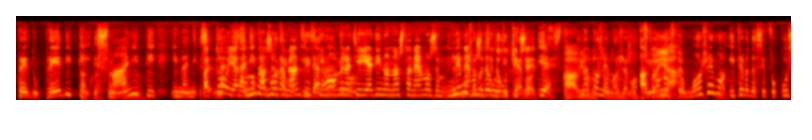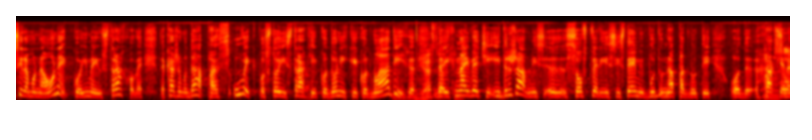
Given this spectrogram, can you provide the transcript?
preduprediti, smanjiti i sa njima moramo i da radimo. Pa to, ja samo kažem, financijski moment je jedino na što ne možete da utičete. Jeste, na to ne možemo. Ali ono što možemo i treba da se fokusiramo na one koji imaju strahove, da kažemo da, pa uvek postoji strah i kod onih i kod mladih, da ih najveći i državni softveri i sistemi budu napadnuti od hakera,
